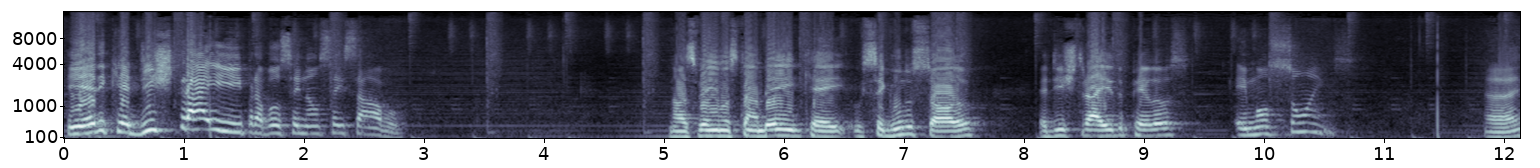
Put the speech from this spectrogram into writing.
e ele quer distrair para você não ser salvo. Nós vemos também que o segundo solo é distraído pelas emoções. É?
